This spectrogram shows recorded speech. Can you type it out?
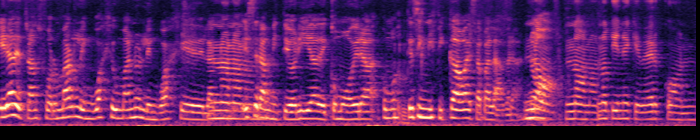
era de transformar lenguaje humano en lenguaje de la... No, no, no, Esa era mi teoría de cómo era, cómo, qué significaba esa palabra. No, no, no, no tiene que ver con,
